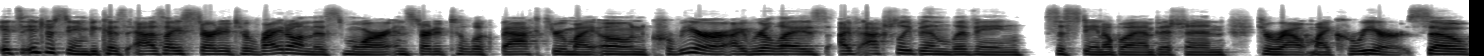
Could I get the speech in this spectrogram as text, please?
it's interesting because as I started to write on this more and started to look back through my own career, I realized I've actually been living sustainable ambition throughout my career. So,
